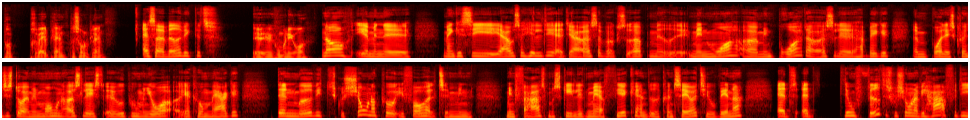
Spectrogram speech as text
på privatplan, personlig plan? Altså, hvad er vigtigt? Øh, humaniora. Nå, jamen, øh, man kan sige, at jeg er jo så heldig, at jeg også er vokset op med, min med mor og min bror, der også har begge, eller min bror har læst kunsthistorie, min mor hun har også læst øh, ude på humaniora, og jeg kan jo mærke den måde, vi diskussioner på i forhold til min, min fars måske lidt mere firkantede konservative venner, at, at det er jo fede diskussioner, vi har, fordi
